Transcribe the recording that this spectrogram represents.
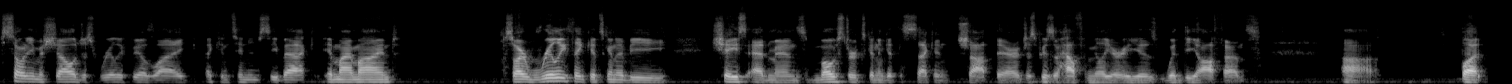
Sony Michel just really feels like a contingency back in my mind. So I really think it's going to be Chase Edmonds. Mostert's going to get the second shot there just because of how familiar he is with the offense. Uh, but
